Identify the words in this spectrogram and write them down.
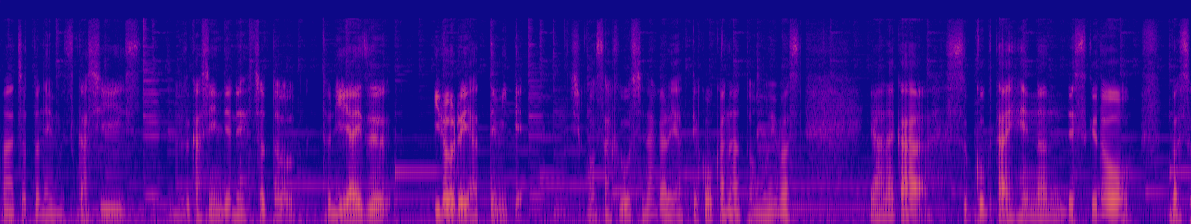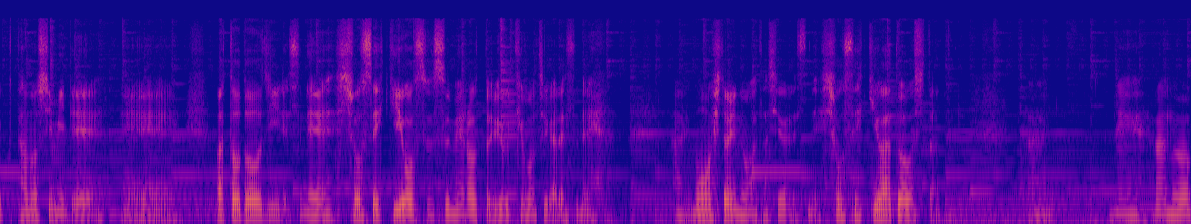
まあちょっとね、難しい、難しいんでね、ちょっととりあえずいろいろやってみて、試行錯誤しながらやっていこうかなと思います。いや、なんか、すっごく大変なんですけど、まあ、すごく楽しみで、えー、まあ、と同時にですね、書籍を進めろという気持ちがですね、はい、もう一人の私がですね、書籍はどうしたはい。ね、あの、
